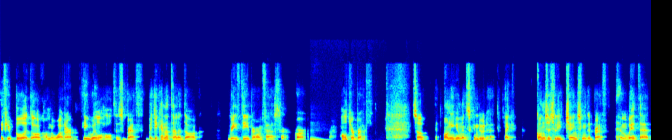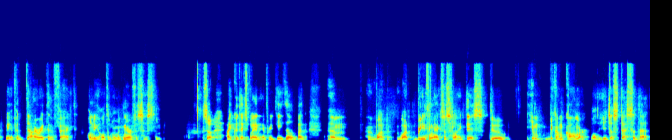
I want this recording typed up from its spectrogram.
If you pull a dog on the water, he will hold his breath. But you cannot tell a dog, breathe deeper and faster, or mm. hold your breath. So only humans can do that, like consciously changing the breath. And with that, we have a direct effect on the autonomic nervous system. So I could explain every detail, but um, what what breathing exercises like this do, you become calmer. Well, you just tested that.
